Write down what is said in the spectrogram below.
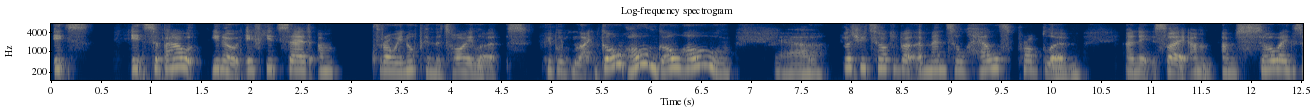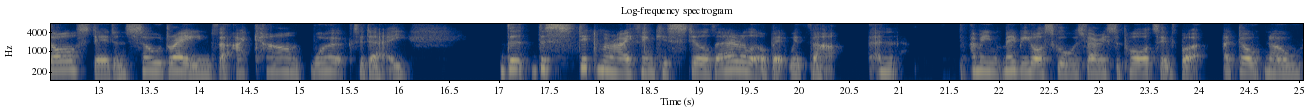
it's it's about you know if you'd said i'm throwing up in the toilets, people would be like, go home, go home. Yeah. Because you're talking about a mental health problem. And it's like I'm I'm so exhausted and so drained that I can't work today. The the stigma, I think, is still there a little bit with that. And I mean, maybe your school was very supportive, but I don't know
